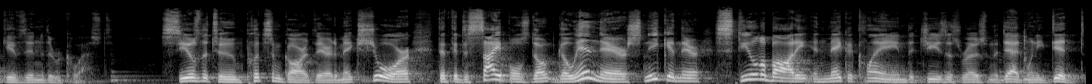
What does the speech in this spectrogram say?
gives in to the request. Seals the tomb, puts some guard there to make sure that the disciples don't go in there, sneak in there, steal the body, and make a claim that Jesus rose from the dead when he didn't.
